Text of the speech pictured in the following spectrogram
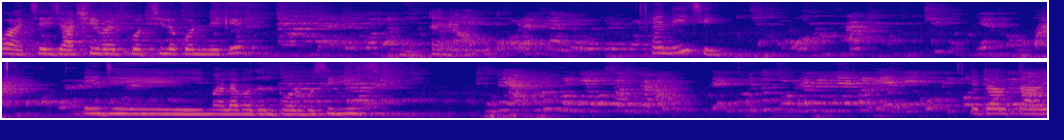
ও আচ্ছা এই যে আশীর্বাদ করছিল কন্যাকে। হ্যাঁ নিয়েছি। এই যে মালা বদল পর্ব সিরিজ। এটাও তাই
